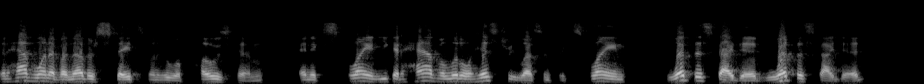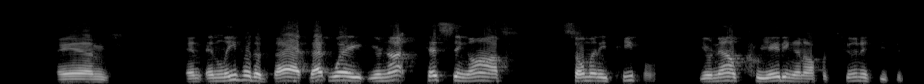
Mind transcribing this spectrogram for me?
then have one of another statesman who opposed him and explain. You could have a little history lesson to explain what this guy did, what this guy did, and and and leave it at that. That way, you're not pissing off so many people. You're now creating an opportunity to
